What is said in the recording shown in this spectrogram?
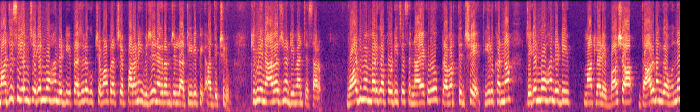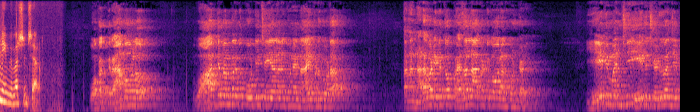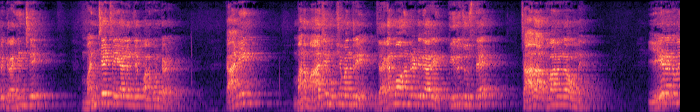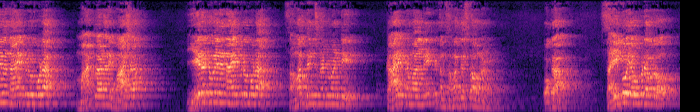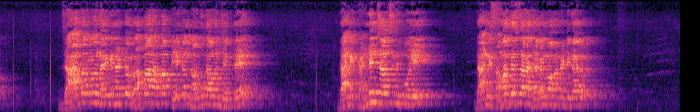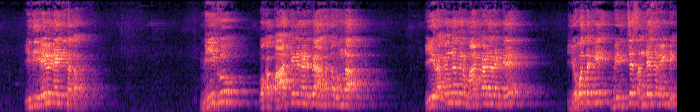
మాజీ సీఎం జగన్మోహన్ రెడ్డి ప్రజలకు క్షమాపణ చెప్పాలని విజయనగరం జిల్లా టీడీపీ అధ్యక్షుడు కిమిడి నాగార్జున డిమాండ్ చేశారు. వార్డు మెంబర్గా పోటీ చేసే నాయకుడు ప్రవర్తించే తీరు కన్నా జగన్మోహన్ రెడ్డి మాట్లాడే భాష దారుణంగా ఉందని విమర్శించారు. ఒక గ్రామంలో వార్డు మెంబర్కి పోటీ చేయాలనుకునే నాయకుడు కూడా తన నడవడికతో ప్రజలను ఆకట్టుకోవాలనుకుంటాడు. ఏది మంచి ఏది చెడు అని చెప్పి గ్రహించి మంచే చేయాలని చెప్పి అనుకుంటాడు. కానీ మన మాజీ ముఖ్యమంత్రి జగన్మోహన్ రెడ్డి గారి తీరు చూస్తే చాలా అధ్వానంగా ఉంది. ఏ రకమైన నాయకుడు కూడా మాట్లాడని భాష ఏ రకమైన నాయకుడు కూడా సమర్థించినటువంటి కార్యక్రమాల్ని ఇతను సమర్థిస్తా ఉన్నాడు. ఒక సైకో యువకుడు ఎవరో జాతరలో నరికినట్టు రపా పీకలు నరుకుతామని చెప్తే దాన్ని ఖండించాల్సింది పోయి దాన్ని సమర్థిస్తారా జగన్మోహన్ రెడ్డి గారు? ఇది ఏమి నైతికత? మీకు ఒక పార్టీని నడిపే అర్హత ఉందా? ఈ రకంగా మీరు మాట్లాడారంటే యువతకి మీరిచ్చే సందేశం ఏంటి?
